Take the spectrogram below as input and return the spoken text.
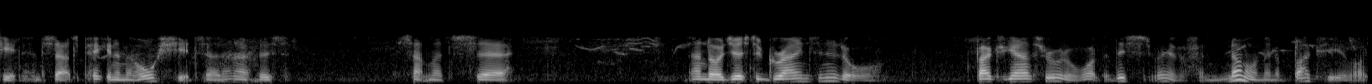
shit and starts pecking in the horse shit, so I don't know if there's something that's uh, undigested grains in it or bugs going through it or what, but this, we have a phenomenal amount of bugs here, like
